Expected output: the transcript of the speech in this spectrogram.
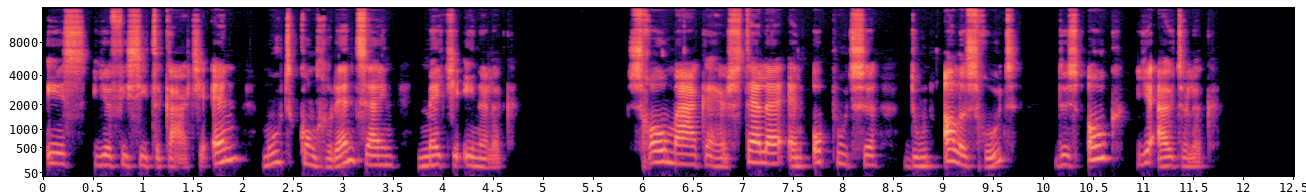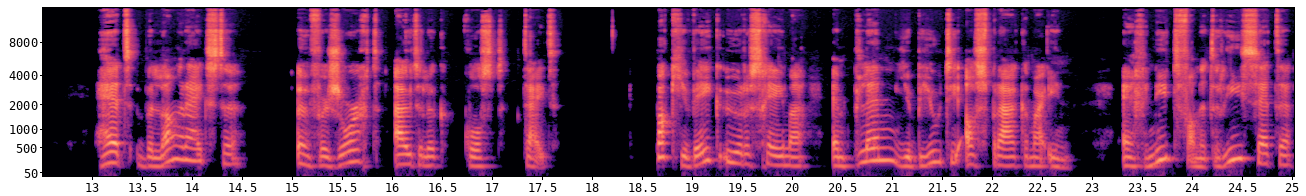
is je visitekaartje en moet congruent zijn met je innerlijk. Schoonmaken, herstellen en oppoetsen doen alles goed, dus ook je uiterlijk. Het belangrijkste: een verzorgd uiterlijk kost tijd. Pak je weekurenschema en plan je beautyafspraken maar in. En geniet van het resetten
